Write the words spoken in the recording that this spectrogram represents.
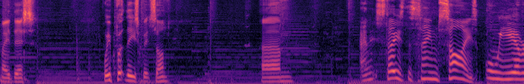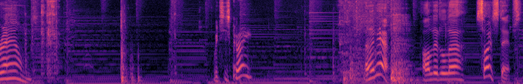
made this. We put these bits on, um, and it stays the same size all year round, which is great. And then yeah, our little uh, side steps.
